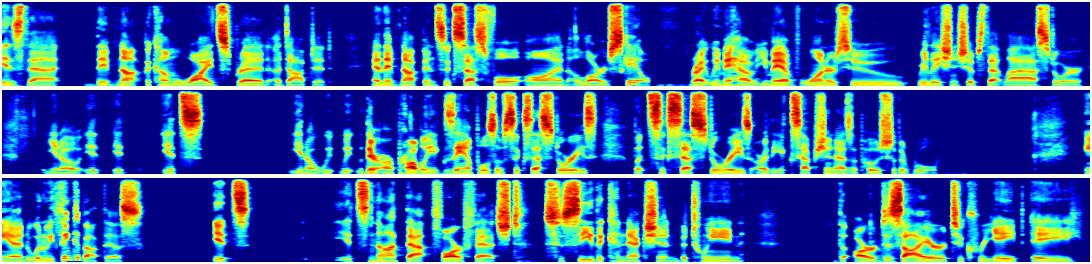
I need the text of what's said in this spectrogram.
is that they've not become widespread adopted and they've not been successful on a large scale right? We may have you may have one or two relationships that last or you know it it it's you know we, we there are probably examples of success stories but success stories are the exception as opposed to the rule and when we think about this it's it's not that far fetched to see the connection between the, our desire to create a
